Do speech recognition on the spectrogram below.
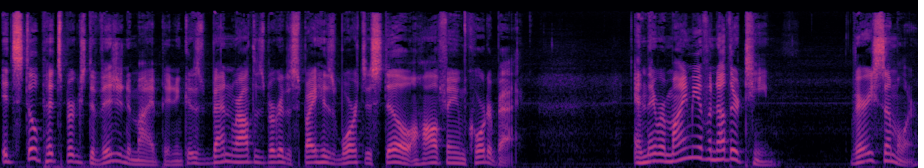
it's still Pittsburgh's division, in my opinion, because Ben Roethlisberger, despite his warts, is still a Hall of Fame quarterback. And they remind me of another team, very similar.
